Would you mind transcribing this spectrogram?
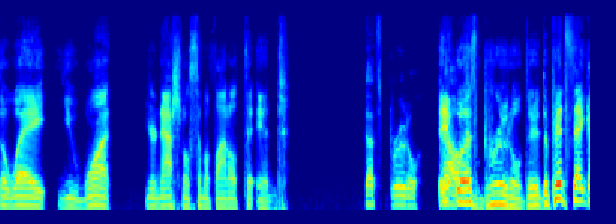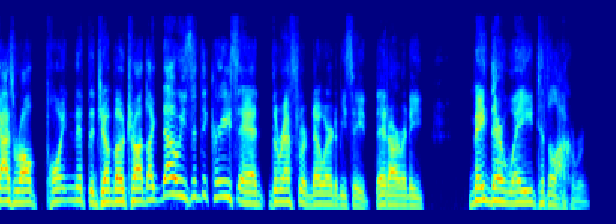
the way you want your national semifinal to end. That's brutal. It Now, was brutal, dude. The Penn State guys were all pointing at the jumbotron, like, "No, he's in the crease," and the refs were nowhere to be seen. They'd already made their way to the locker room.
